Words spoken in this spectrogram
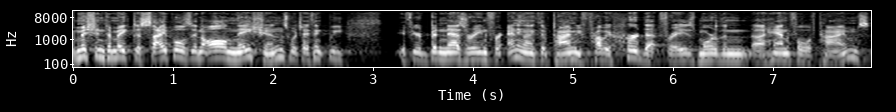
The mission to make disciples in all nations, which I think we if you've been Nazarene for any length of time, you've probably heard that phrase more than a handful of times.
